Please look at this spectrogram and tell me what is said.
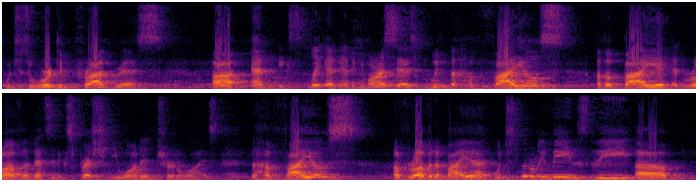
which is a work in progress, uh, and, explain, and, and the Gemara says, with the Havayos of Abaye and Rava. That's an expression you want to internalize. The Havayos of Rava and Abaye, which literally means the um,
